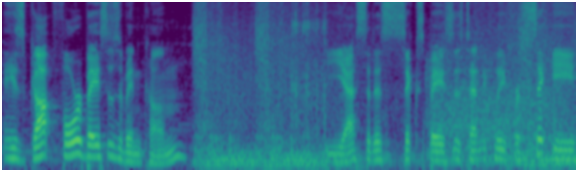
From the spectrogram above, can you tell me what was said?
He's got four bases of income. Yes, it is six bases technically for Sziky,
